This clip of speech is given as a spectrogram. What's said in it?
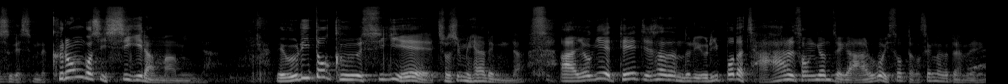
수가 있습니다. 그런 것이 시기란 마음입니다. 네, 우리도 그 시기에 조심해야 됩니다. 아 여기에 대제사장들이 우리보다 잘 성경제가 알고 있었다고 생각하면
